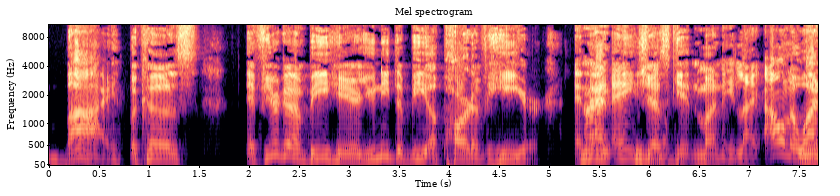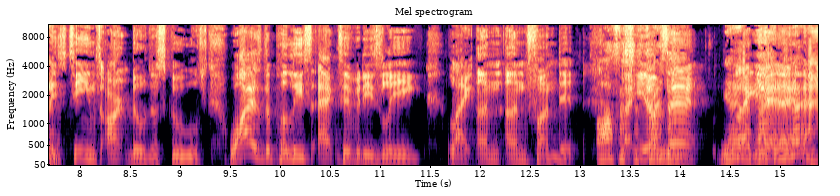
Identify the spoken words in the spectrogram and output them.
buy because if you're gonna be here, you need to be a part of here. And Right. that ain't just getting money. Like I don't know why Yeah. these teams aren't building schools. Why is the police activities league like un- unfunded? Officer Like, you know what I'm saying? Yeah, like in yeah.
